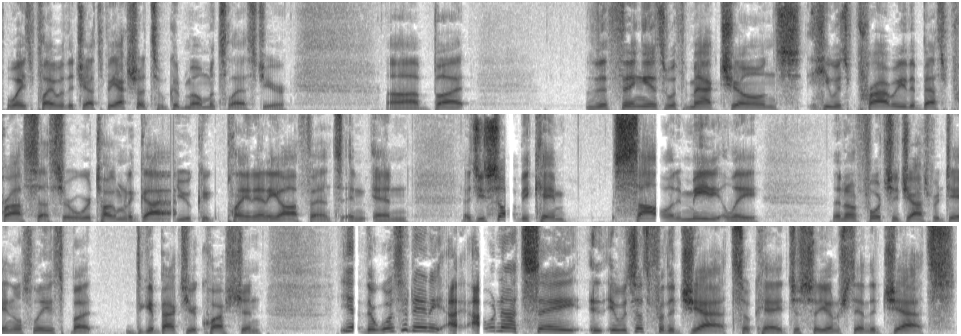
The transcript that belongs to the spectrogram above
the way he's played with the Jets, but he actually had some good moments last year. Uh, but the thing is with Mac Jones, he was probably the best processor. We're talking about a guy you could play in any offense, and, and as you saw, became solid immediately. Then unfortunately, Josh McDaniels leaves. But to get back to your question, yeah, there wasn't any. I, I would not say it, it was just for the Jets. Okay, just so you understand, the Jets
